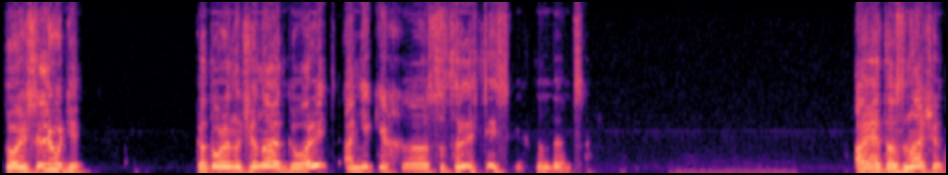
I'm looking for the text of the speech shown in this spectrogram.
То есть люди, которые начинают говорить о неких э, социалистических тенденциях. А это значит,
